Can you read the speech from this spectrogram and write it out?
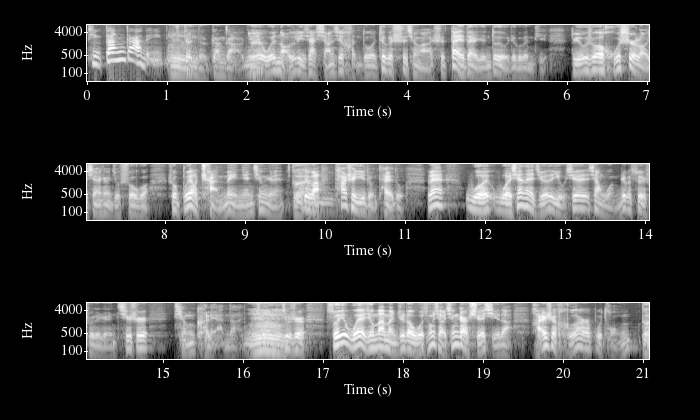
挺尴尬的一点。真的尴尬，因为我脑子里一下想起很多这个事情啊，是代代人都有这个问题。比如说胡适老先生就说过，说不要谄媚年轻人，对吧？他是一种态度。来，我我现在觉得有些像我们这个岁数的人，其实挺可怜的，你知道吗？就是，所以我也就慢慢知道，我从小青这儿学习的还是和而不同。对，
